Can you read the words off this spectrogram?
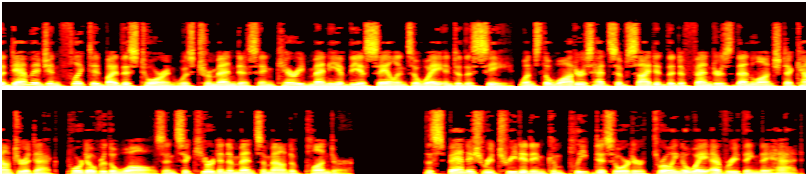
The damage inflicted by this torrent was tremendous and carried many of the assailants away into the sea. Once the waters had subsided, the defenders then launched a counterattack, poured over the walls, and secured an immense amount of plunder. The Spanish retreated in complete disorder, throwing away everything they had.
